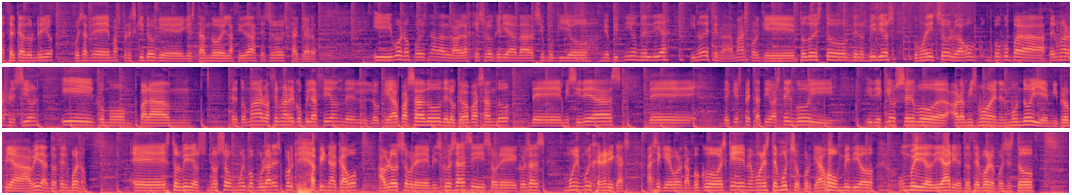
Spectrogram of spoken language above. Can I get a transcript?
cerca de un río, pues hace más fresquito que, estando en la ciudad, eso está claro. Y bueno, pues nada, la verdad es que solo quería dar así un poquillo mi opinión del día y no decir nada más, porque todo esto de los vídeos, como he dicho, lo hago un poco para hacer una reflexión y como para mm, retomar o hacer una recopilación de lo que ha pasado, de lo que va pasando, de mis ideas, de, qué expectativas tengo y, de qué observo eh, ahora mismo en el mundo y en mi propia vida. Entonces, bueno, eh, estos vídeos no son muy populares porque a fin y al cabo hablo sobre mis cosas y sobre cosas muy muy genéricas. Así que bueno, tampoco es que me moleste mucho porque hago un vídeo un vídeo diario. Entonces, bueno, pues esto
